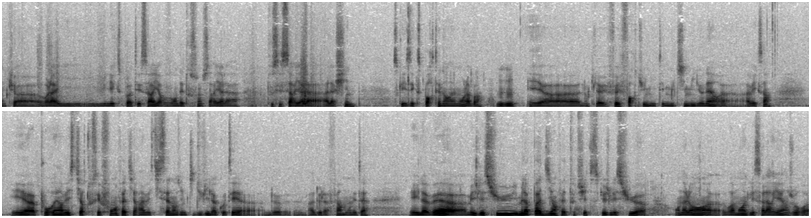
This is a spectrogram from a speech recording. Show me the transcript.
Donc euh, voilà, il, il exploitait ça, il revendait tout son céréal à, tous ses céréales à, à la Chine parce qu'ils exportent énormément là-bas. Mhm. Et euh, donc il avait fait fortune, il était multimillionnaire euh, avec ça. Et euh, pour réinvestir tous ses fonds, en fait, il réinvestissait dans une petite ville à côté de, bah, de la ferme où on était. Et il avait, mais je l'ai su, il me l'a pas dit en fait tout de suite, parce que je l'ai su en allant vraiment avec les salariés un jour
